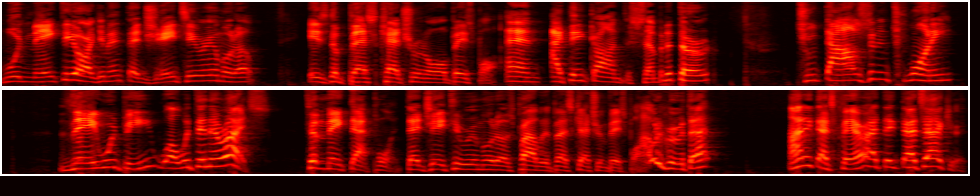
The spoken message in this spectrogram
would make the argument that JT Realmuto is the best catcher in all baseball. And I think on December the 3rd, 2020, they would be well within their rights to make that point that JT Realmuto is probably the best catcher in baseball. I would agree with that. I think that's fair. I think that's accurate.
